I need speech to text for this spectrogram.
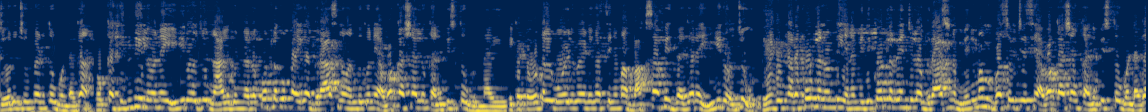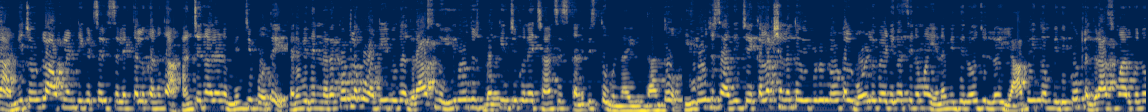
జోరు చూపెడుతూ ఉండగా ఒక్క హిందీలోనే ఈ రోజు నాలుగున్నర కోట్లకు పైగా గ్రాస్ను అందుకునే అవకాశాలు కనిపిస్తూ ఉన్నాయి. ఇక టోటల్ వరల్డ్ వైడ్గా సినిమా బాక్సాఫీస్ దగ్గర ఈ రోజు ఏడున్నర కోట్ల నుండి ఎనిమిది కోట్ల రేంజ్లో గ్రాస్ను మినిమం వసూలు చేసే అవకాశం కనిపిస్తూ ఉండగా అన్ని చోట్ల ఆఫ్లైన్ టికెట్ సేల్స్ లెక్కలు కనుక అంచనాలను మించిపోతే ఎనిమిదిన్నర కోట్లకు అటు ఇటుగా గ్రాస్ను ఈ రోజు దక్కించుకునే ఛాన్సెస్ కనిపిస్తూ ఉన్నాయి. దాంతో ఈ రోజు సాధించే కలెక్షన్లతో ఇప్పుడు టోటల్ వరల్డ్ వైడ్గా సినిమా ఎనిమిది రోజుల్లో యాభై తొమ్మిది కోట్ల గ్రాస్ మార్కును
